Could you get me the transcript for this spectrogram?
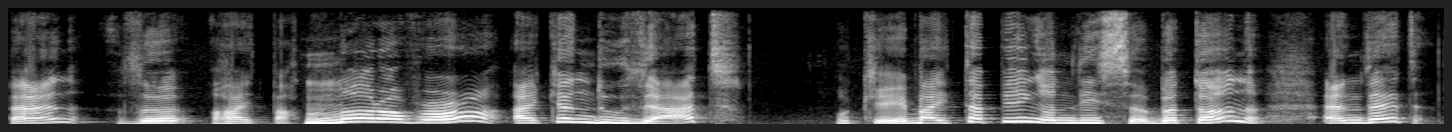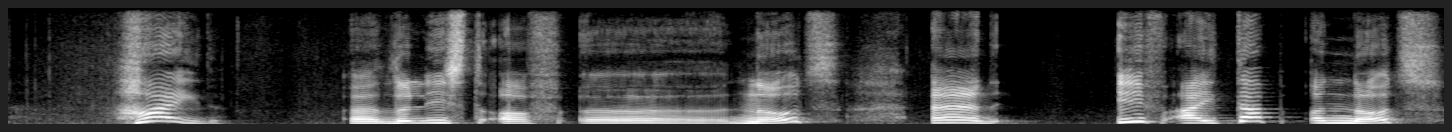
and the right part. Moreover, I can do that okay, by tapping on this uh, button and that hide uh, the list of uh, notes and if I tap on notes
